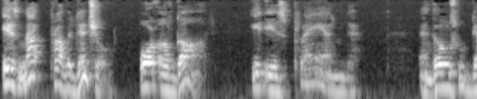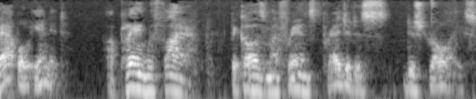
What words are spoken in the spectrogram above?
is not providential or of God, it is planned. And those who dabble in it are playing with fire because, my friends, prejudice destroys.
